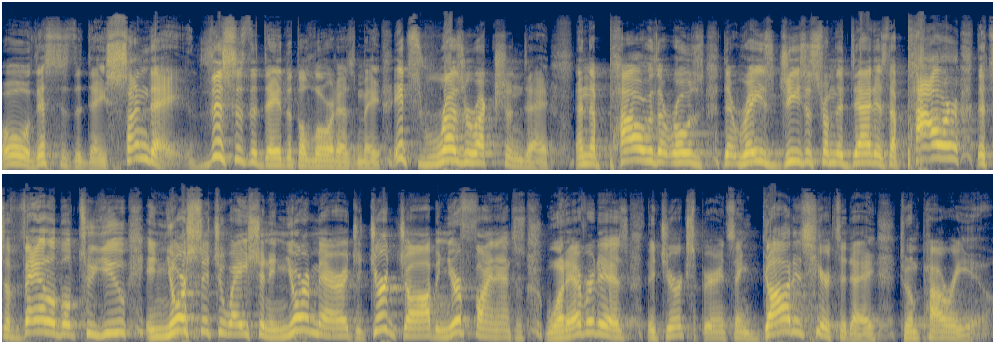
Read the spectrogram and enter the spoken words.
Oh, this is the day. Sunday, this is the day that the Lord has made. It's resurrection day. And the power that rose that raised Jesus from the dead is the power that's available to you in your situation, in your marriage, at your job, in your finances, whatever it is that you're experiencing. God is here today to empower you.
